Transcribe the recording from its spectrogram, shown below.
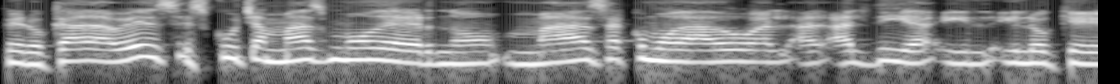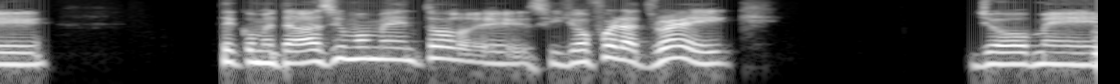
pero cada vez se escucha más moderno, más acomodado al, día. Y, lo que te comentaba hace un momento, eh, si yo fuera Drake, yo me,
